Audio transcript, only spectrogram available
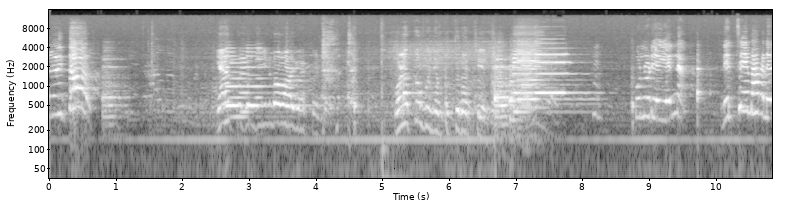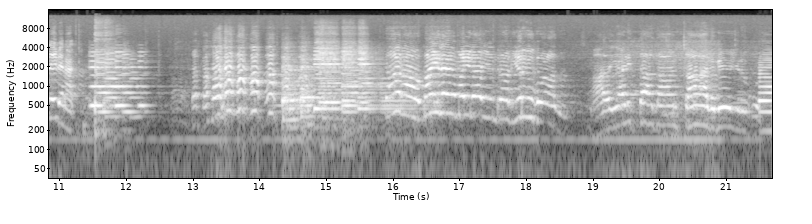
என்று நினைத்தால் எனக்கு கொஞ்சம் இன்பமாக இருக்க வேண்டும் உனக்கும் கொஞ்சம் புத்துணர்ச்சி இருக்கும். உன்னுடைய எண்ணம் நிச்சயமாக நிறைவேறாது. மயிலே மயிலே என்றால் இறகு போனாது அதை அழித்தால் தான் தானாகவே இருக்கும்.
